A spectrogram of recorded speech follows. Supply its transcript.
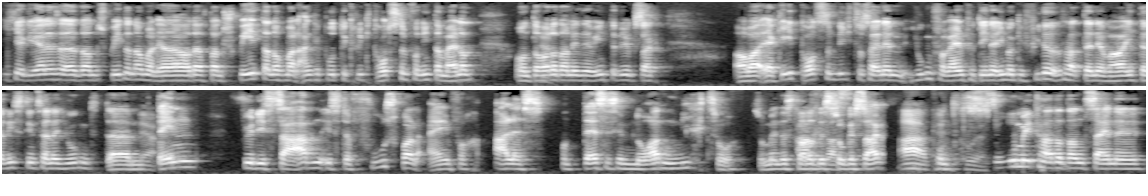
ich erkläre das dann später nochmal. Er hat auch dann später nochmal Angebote gekriegt, trotzdem von Inter Mailand. Und da ja. hat er dann in dem Interview gesagt, aber er geht trotzdem nicht zu seinem Jugendverein, für den er immer gefiedert hat, denn er war Interist in seiner Jugend. Ähm, ja. Denn für die Saden ist der Fußball einfach alles. Und das ist im Norden nicht so. Zumindest Ach, hat er das krass. so gesagt. Ah, okay, und cool. somit hat er dann seine,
